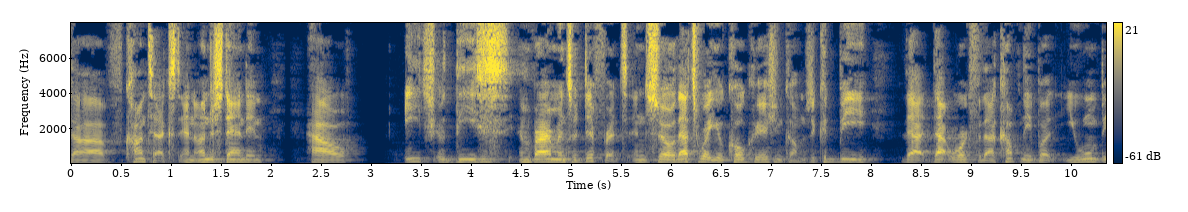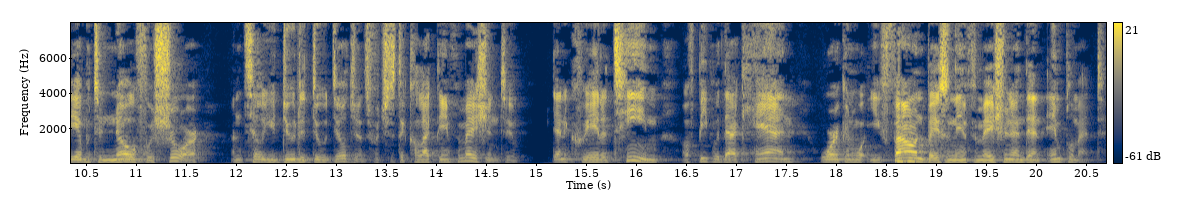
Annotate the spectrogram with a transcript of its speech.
uh, context and understanding how each of these environments are different. And so that's where your co-creation comes. It could be that that worked for that company, but you won't be able to know for sure until you do the due diligence, which is to collect the information to then create a team of people that can work on what you found mm-hmm. based on the information and then implement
